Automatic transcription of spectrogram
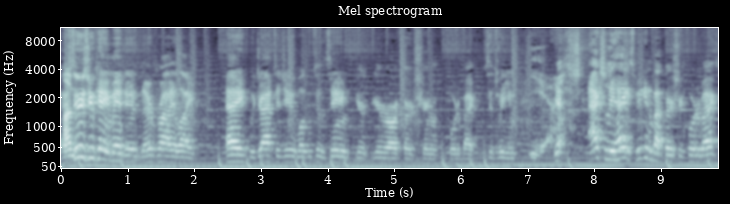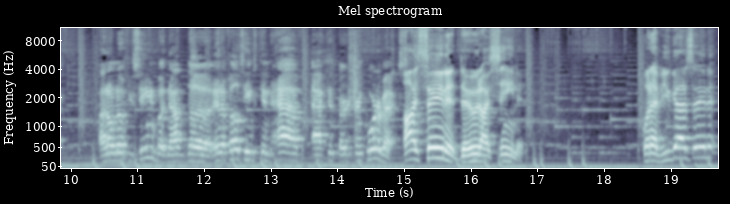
As I'm- soon as you came in, dude, they're probably like, "Hey, we drafted you. Welcome to the team. You're you're our third string quarterback." Since we can Yeah. yeah, actually, hey, speaking about third string quarterbacks, I don't know if you've seen, but now the NFL teams can have active third string quarterbacks. I seen it, dude. I seen it. What have you guys seen it?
